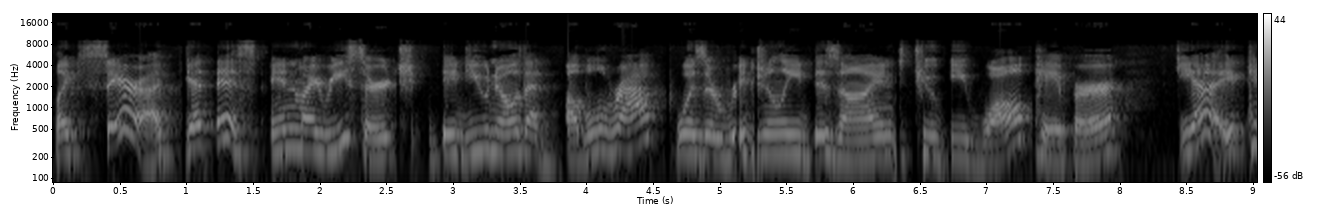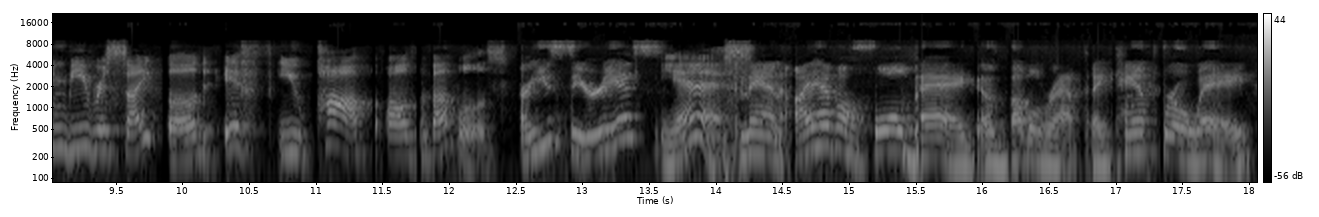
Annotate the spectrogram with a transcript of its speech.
Like Sarah, get this. In my research, did you know that bubble wrap was originally designed to be wallpaper? Yeah, it can be recycled if you pop all the bubbles. Are you serious? Yes. Man, I have a whole bag of bubble wrap that I can't throw away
